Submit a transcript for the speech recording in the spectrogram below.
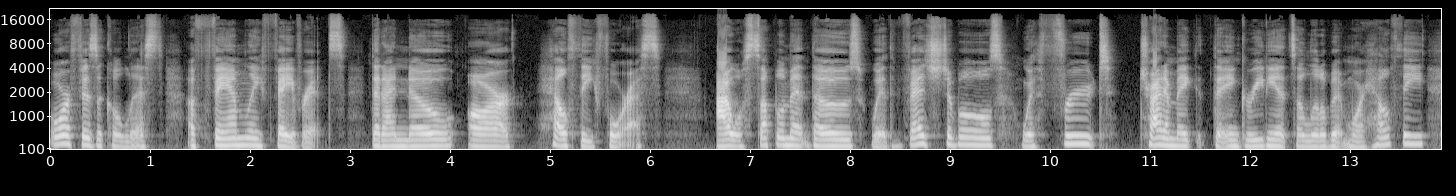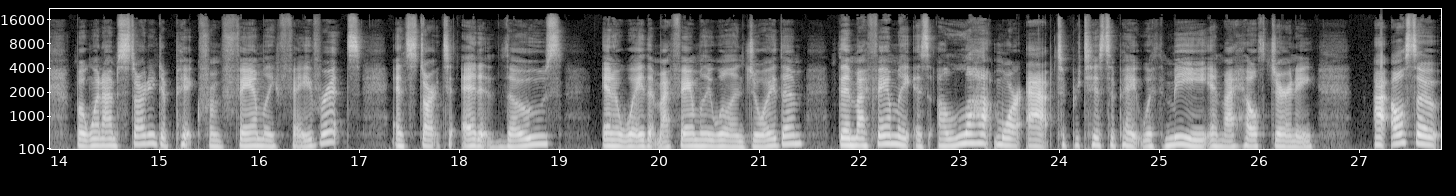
or a physical list of family favorites that I know are healthy for us. I will supplement those with vegetables, with fruit, try to make the ingredients a little bit more healthy. But when I'm starting to pick from family favorites and start to edit those, in a way that my family will enjoy them, then my family is a lot more apt to participate with me in my health journey. I also,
